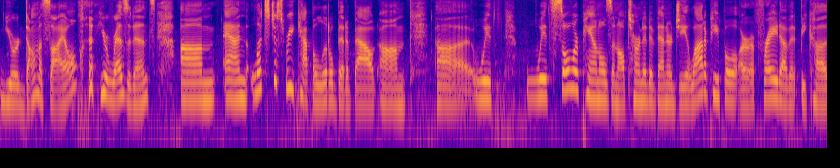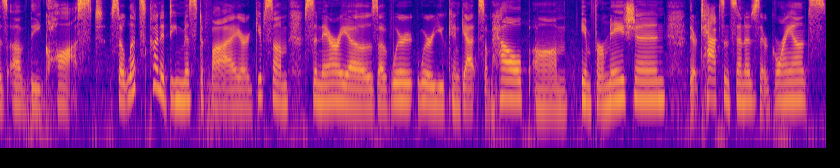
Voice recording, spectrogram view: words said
your domicile, your residence. Um, and let's just recap a little bit about um, uh, with with solar panels and alternative energy. A lot of people are afraid of it because of the cost. So let's kind of demystify or give some scenarios of where where you can get some help, um, information, their tax incentives, their grants.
